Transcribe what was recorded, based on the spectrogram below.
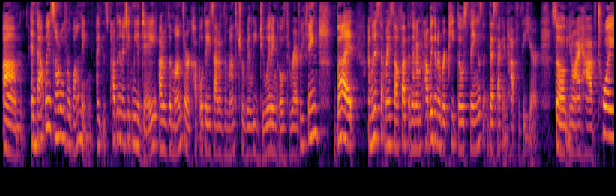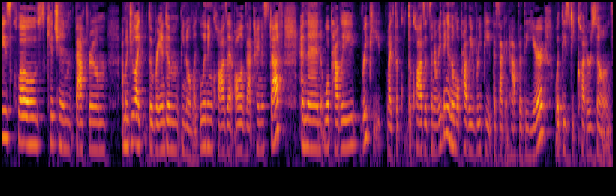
Um, and that way it's not overwhelming. It's probably going to take me a day out of the month or a couple days out of the month to really do it and go through everything. But I'm going to set myself up and then I'm probably going to repeat those things the second half of the year. So, you know, I have toys, clothes, kitchen, bathroom. I'm going to do like the random, you know, like linen closet, all of that kind of stuff. And then we'll probably repeat like the, the closets and everything. And then we'll probably repeat the second half of the year with these declutter zones.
